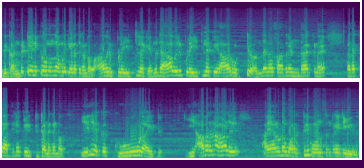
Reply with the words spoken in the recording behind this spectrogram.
ഇത് കണ്ടിട്ട് എനിക്ക് തോന്നുന്നു നമ്മൾ കേരളത്തിൽ കണ്ടോ? ആ ഒരു പ്ലേറ്റിലൊക്കെ എന്നിട്ട് ആ ഒരു പ്ലേറ്റിലൊക്കെ ആ റൊട്ടിയോ എന്താണ് ആ സാധനം ഉണ്ടാക്കണേ? അതൊക്കെ അതിലൊക്കെ ഇട്ടിട്ടാണ് കണ്ടോ? എലിയൊക്കെ കൂളായിട്ട്. ഈ ആ പറഞ്ഞ ആൾ അയാളുടെ വർക്കിൽ കോൺസെൻട്രേറ്റ് ചെയ്യണം.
